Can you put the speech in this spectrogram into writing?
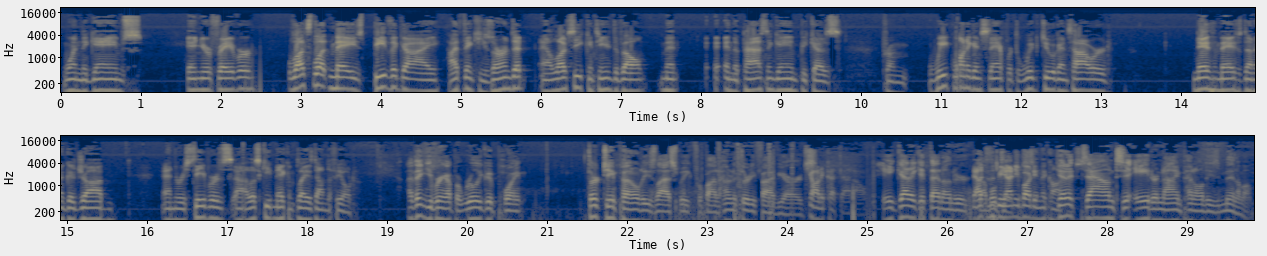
when the game's in your favor. Let's let Mays be the guy. I think he's earned it, and let's see continued development in the passing game because from week one against Samford to week two against Howard, Nathan Mays has done a good job, and the receivers. Uh, let's keep making plays down the field. I think you bring up a really good point. 13 penalties last week for about 135 yards. Got to cut that out. You got to get that under. That doesn't beat digits. anybody in the conference. Get it down to eight or nine penalties minimum.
